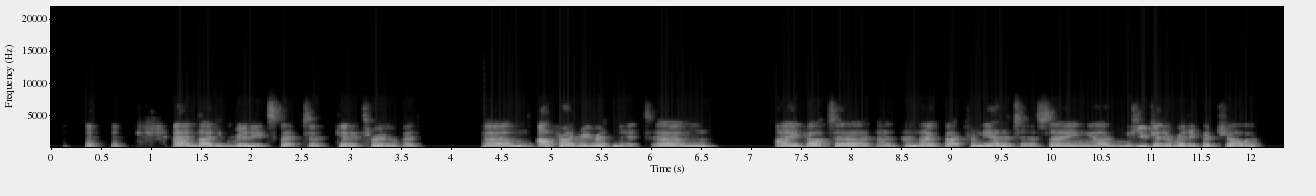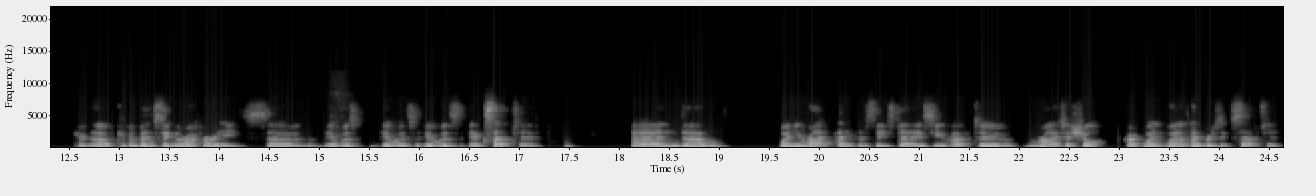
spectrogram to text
and I didn't really expect to get it through. But um, after I'd rewritten it, um, I got a, a, a, note back from the editor saying um, you did a really good job of, of convincing the referees. So it was it was it was accepted. And um, when you write papers these days, you have to write a short, when, when a paper is accepted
